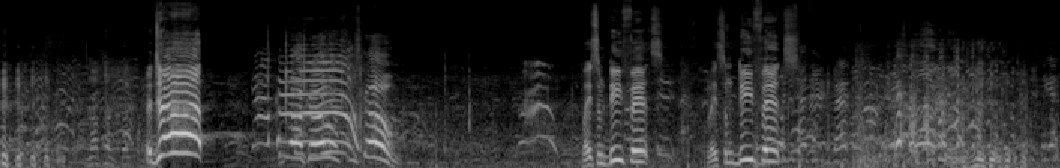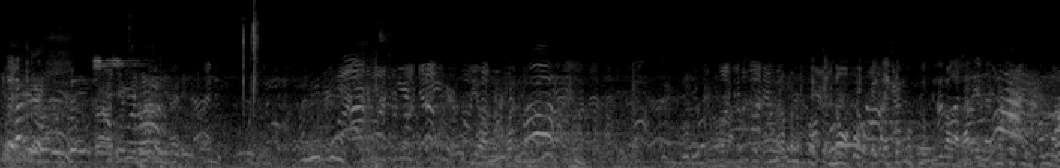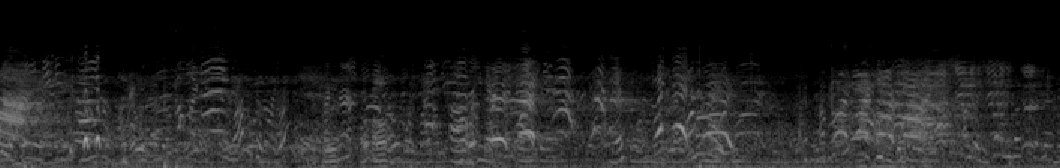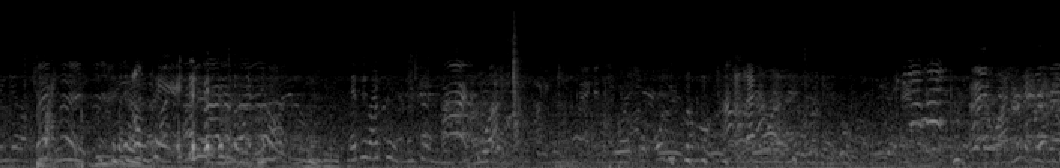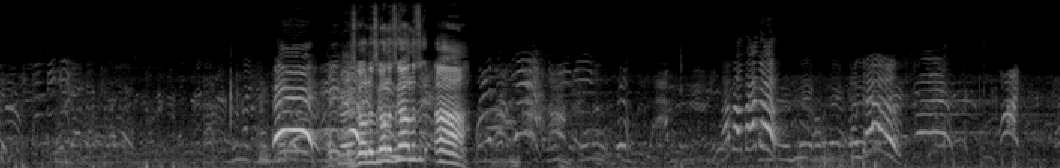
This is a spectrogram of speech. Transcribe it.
Good job! Carlos. Let's go. Play some defense. Play some defense. Es que no, es que ese confió que le iba a agarrar. El mismo It'd be like this. Okay. Let's go, let's go, let's go, let's go. Ah.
